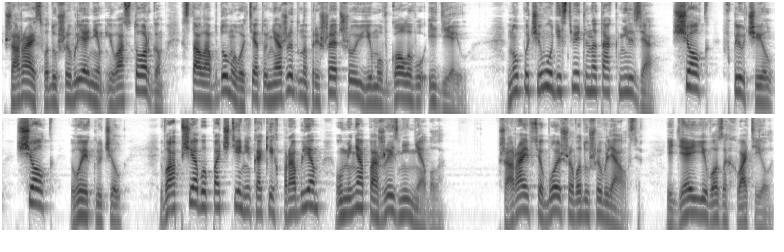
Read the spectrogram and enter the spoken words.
Шарай с воодушевлением и восторгом стал обдумывать эту неожиданно пришедшую ему в голову идею. Ну почему действительно так нельзя? Щелк, включил, щелк, выключил. Вообще бы почти никаких проблем у меня по жизни не было. Шарай все больше воодушевлялся. Идея его захватила.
